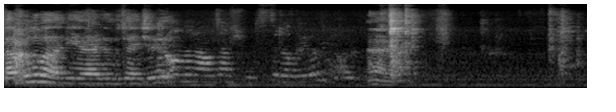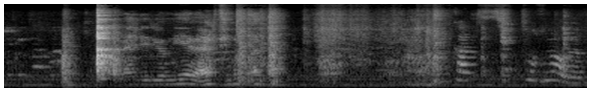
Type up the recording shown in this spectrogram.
Sen bunu bana niye verdin bu tencereyi? onları alacağım şimdi. Sıralıyorum ya. Ha. Ben de diyorum niye verdin bana? Dikkat tozunu alıyorum.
